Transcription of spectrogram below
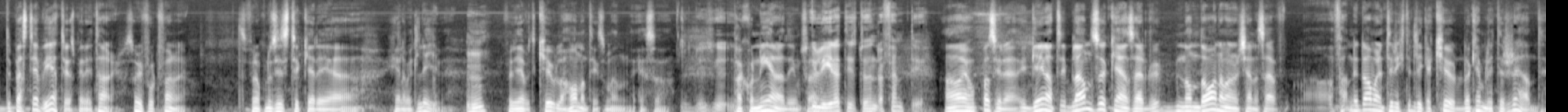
det bästa jag vet är att spela gitarr. Så är det fortfarande. Så förhoppningsvis tycker jag det hela mitt liv. Mm. För det är jävligt kul att ha någonting som man är så skulle, passionerad inför. skulle lira tills du är 150 ju. Ja, jag hoppas ju det. Grejen att ibland så kan jag så här, någon dag när man känner så här, "Ah, fan idag var det inte riktigt lika kul, då kan jag bli lite rädd.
